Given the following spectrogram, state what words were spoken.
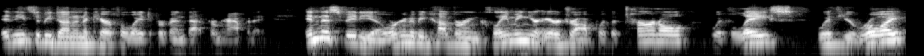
it needs to be done in a careful way to prevent that from happening. In this video we're going to be covering claiming your airdrop with Eternl with lace with Yoroi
